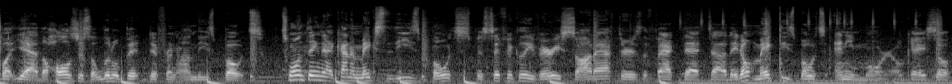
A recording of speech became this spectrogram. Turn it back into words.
but yeah, the hull's just a little bit different on these boats. It's one thing that kind of makes these boats specifically very sought after is the fact that uh, they don't make these boats anymore, okay? So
